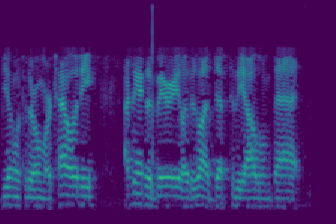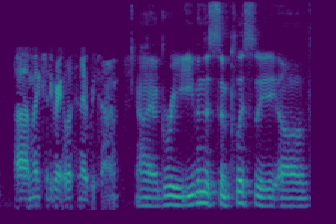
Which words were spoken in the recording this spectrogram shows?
dealing with their own mortality. I think it's a very like there's a lot of depth to the album that uh, makes it a great listen every time. I agree. Even the simplicity of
